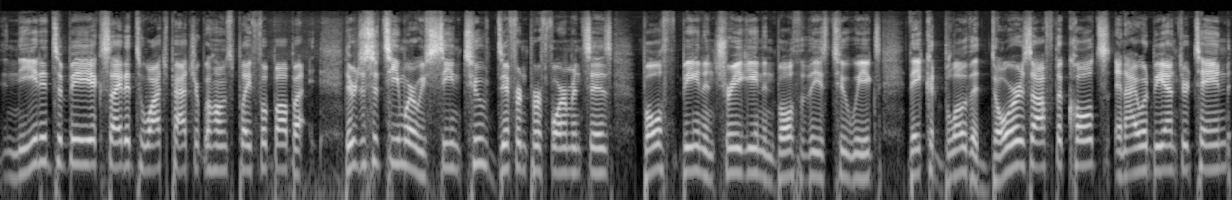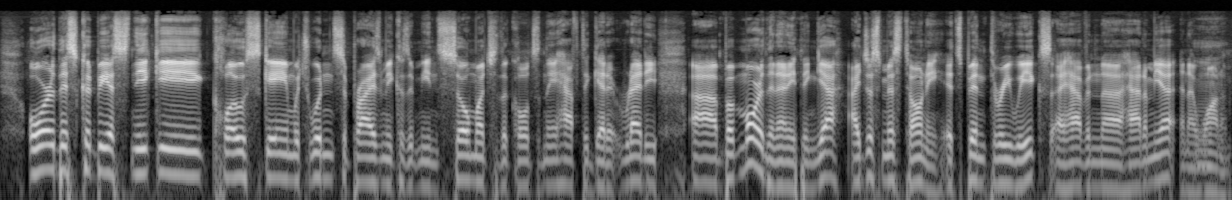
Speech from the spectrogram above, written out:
needed to be excited to watch Patrick Mahomes play football, but they're just a team where we've seen two different performances, both being intriguing in both of these two weeks. They could blow the doors off the Colts, and I would be entertained, or this could be a sneaky, close game, which wouldn't surprise me because it means so much to the Colts, and they have to get it ready. Uh, but more than anything, yeah, I just miss Tony. It's been three weeks. I haven't uh, had him yet, and I want him.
